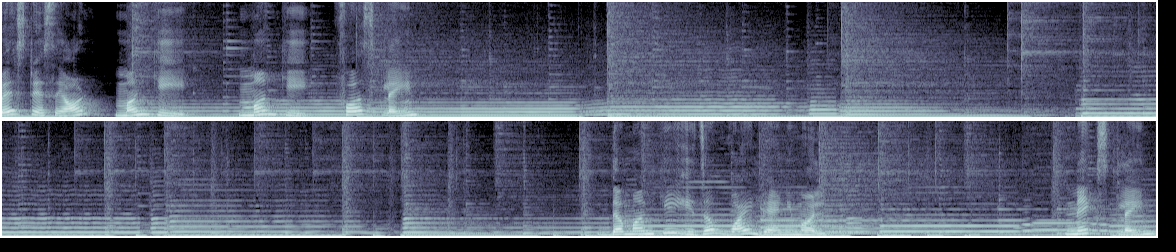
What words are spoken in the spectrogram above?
best essay on monkey. Monkey. First line The monkey is a wild animal. Next line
